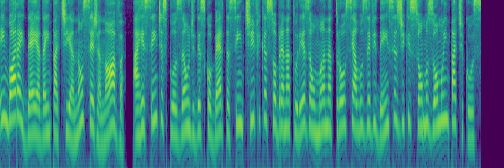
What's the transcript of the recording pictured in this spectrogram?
Embora a ideia da empatia não seja nova, a recente explosão de descobertas científicas sobre a natureza humana trouxe à luz evidências de que somos homoempáticos,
